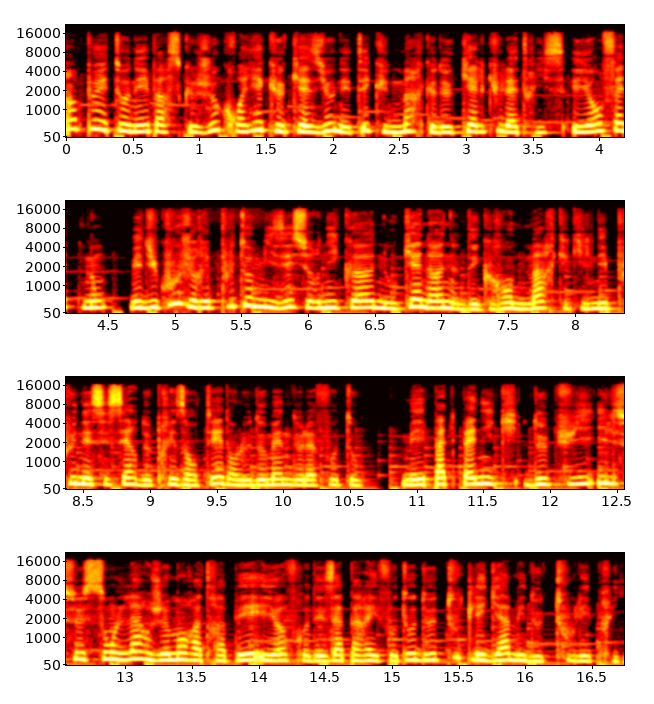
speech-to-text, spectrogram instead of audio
un peu étonné parce que je croyais que Casio n'était qu'une marque de calculatrice, et en fait non. Mais du coup, j'aurais plutôt misé sur Nikon ou Canon, des grandes marques qu'il n'est plus nécessaire de présenter dans le domaine de la photo. Mais pas de panique, depuis, ils se sont largement rattrapés et offrent des appareils photo de toutes les gammes et de tous les prix.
